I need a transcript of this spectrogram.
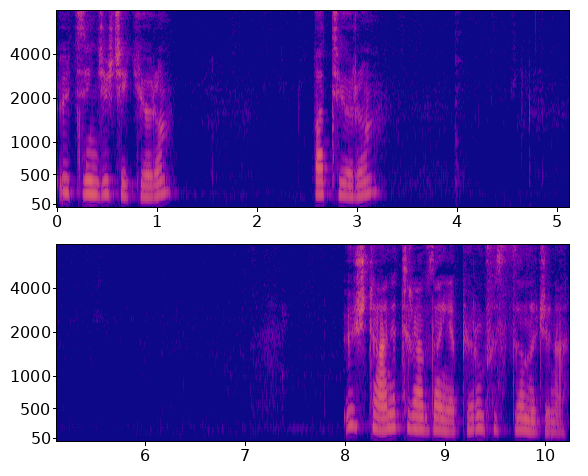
3 zincir çekiyorum. Batıyorum. 3 tane trabzan yapıyorum fıstığın ucuna.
